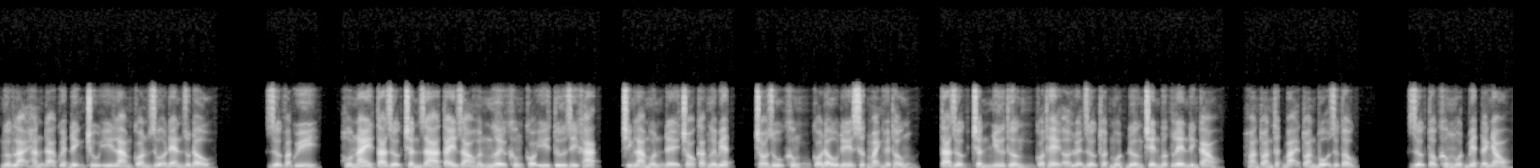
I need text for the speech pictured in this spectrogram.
ngược lại hắn đã quyết định chủ ý làm con rùa đen rút đầu. Dược vạn quy, hôm nay ta dược trần ra tay giáo huấn ngươi không có ý tứ gì khác, chính là muốn để cho các ngươi biết, cho dù không có đấu đế sức mạnh huyết thống, ta dược trần như thường có thể ở luyện dược thuật một đường trên bước lên đỉnh cao, hoàn toàn thất bại toàn bộ dược tộc. Dược tộc không một biết đánh nhau,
